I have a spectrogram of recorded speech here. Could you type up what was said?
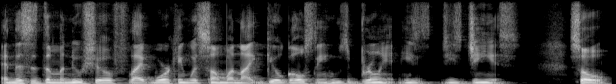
And this is the minutia of like working with someone like Gil Goldstein, who's brilliant. He's he's genius. So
